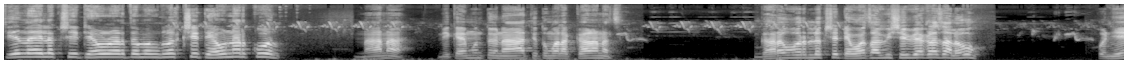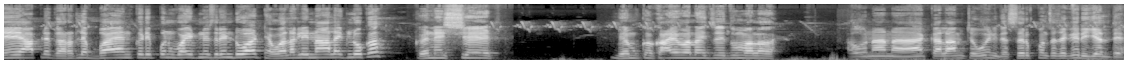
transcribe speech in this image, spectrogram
ते नाही लक्ष ठेवणार तर मग लक्ष ठेवणार कोण? ना ना मी काय म्हणतोय ना ते तुम्हाला कळानाच. घरावर लक्ष ठेवायचा विषय वेगळा झाला हो. पण हे आपल्या घरातल्या बायांकडे पण वाईट नजरेने डोळा ठेवायला लागले नालायक लोक. गणेश शेठ नेमकं काय म्हणायचंय तुम्हाला? अहो ना ना काल आमच्या वहिनी त्या सरपंचाच्या घरी गेलत्या.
